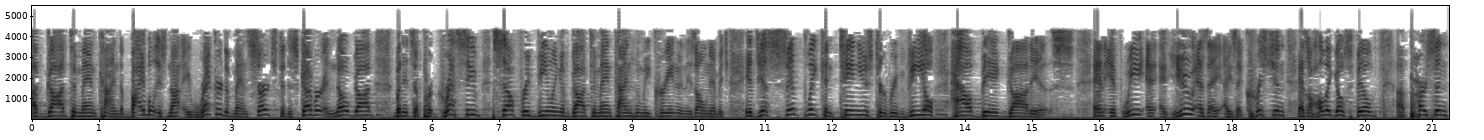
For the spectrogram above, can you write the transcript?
of God to mankind. The Bible is not a record of man's search to discover and know God, but it's a progressive self-revealing of God to mankind whom he created in his own image. It just simply continues to reveal how big God is. And if we, as you as a, as a Christian, as a Holy Ghost filled uh, person,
